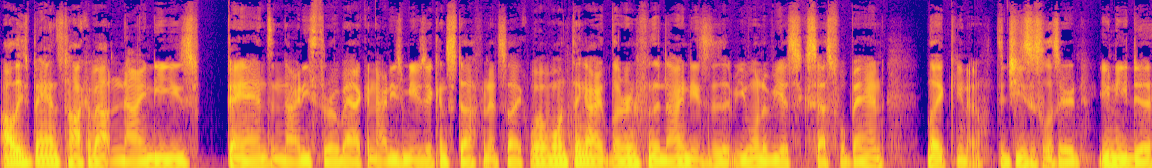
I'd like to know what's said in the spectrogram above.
all these bands talk about '90s bands and '90s throwback and '90s music and stuff, and it's like, well, one thing I learned from the '90s is that if you want to be a successful band, like you know, the Jesus Lizard, you need to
